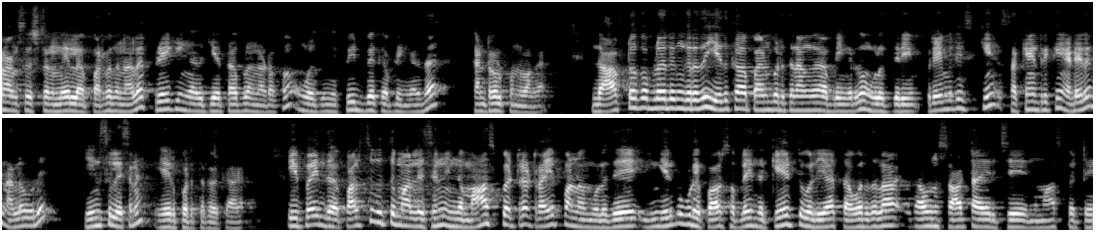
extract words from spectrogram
டிரான்சிஸ்டர் மேல படுறதுனால பிரேக்கிங் அதுக்கு ஏற்றாப்புல நடக்கும். உங்களுக்கு இங்கே ஃபீட்பேக் அப்படிங்கிறத கண்ட்ரோல் பண்ணுவாங்க. இந்த ஆஃப்டோ கப்ளருங்கிறது எதுக்காக பயன்படுத்துறாங்க அப்படிங்கிறது உங்களுக்கு தெரியும். பிரைமரிக்கும் செகண்டரிக்கும் இடையில நல்ல ஒரு இன்சுலேஷனை ஏற்படுத்துறதுக்காக. இப்போ இந்த பல்ஸ் வித் மாடுலேஷன் இந்த மாஸ்பெட்டரை ட்ரை பண்ணும் பொழுது இங்க இருக்கக்கூடிய பவர் சப்ளை இந்த கேட்டு வழியா தவறுதலா ஏதாவது ஷார்ட் ஆயிருச்சு இந்த மாஸ்பெட்டு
